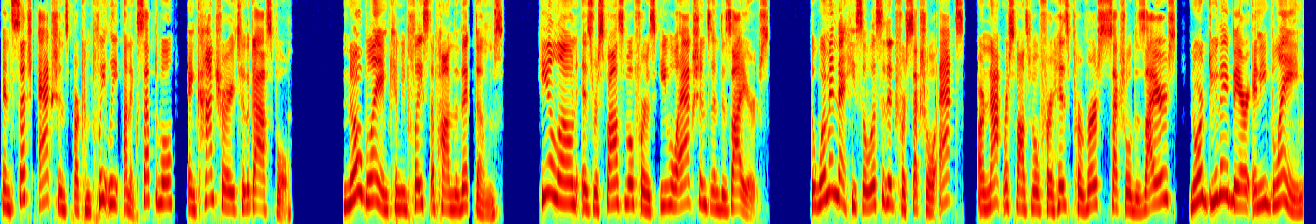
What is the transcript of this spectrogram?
and such actions are completely unacceptable and contrary to the gospel. No blame can be placed upon the victims. He alone is responsible for his evil actions and desires. The women that he solicited for sexual acts are not responsible for his perverse sexual desires, nor do they bear any blame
